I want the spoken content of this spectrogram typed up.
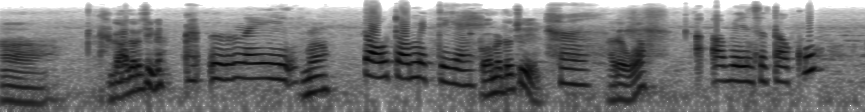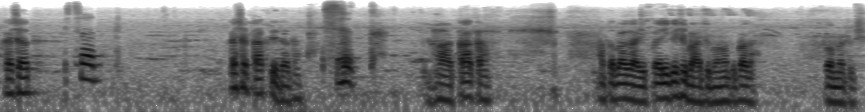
हां. गाजराची का? नाही. मग? तो टोमॅटो आहे टोमॅटोची हा। अरे वा आम्ही टाकू कशात? सत कशात टाकते आता सत। हा टाका। आता बघा ही परी कशी भाजी बनवते बघा टोमॅटोची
